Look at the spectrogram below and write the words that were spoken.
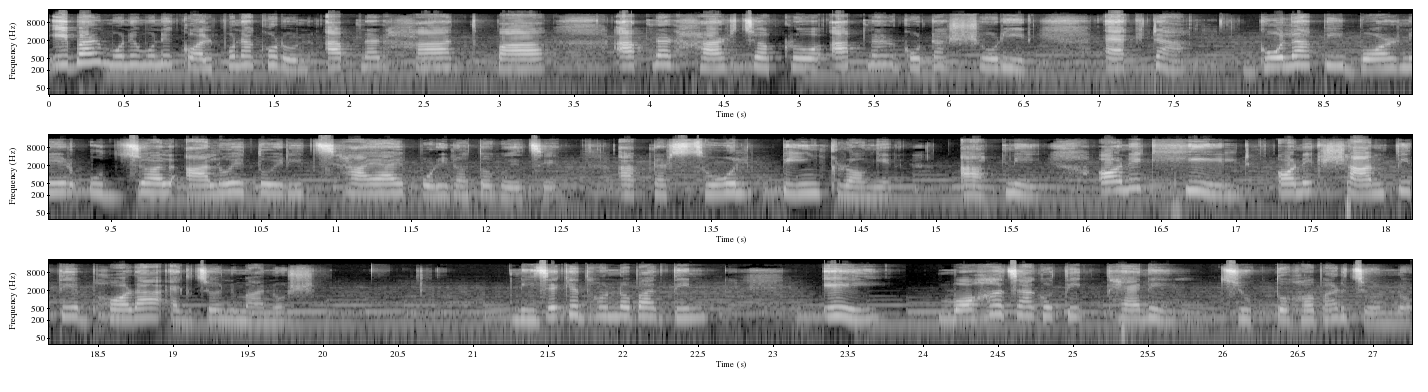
এবার মনে মনে কল্পনা করুন, আপনার হাত, পা, আপনার হাড় চক্র আপনার গোটা শরীর একটা গোলাপি বর্ণের উজ্জ্বল আলোয় তৈরি ছায়ায় পরিণত হয়েছে। আপনার সোল পিঙ্ক রঙের। আপনি অনেক হিল্ড, অনেক শান্তিতে ভরা একজন মানুষ। নিজেকে ধন্যবাদ দিন। এই মহাজাগতিক ধ্যানে যুক্ত হবার জন্য।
